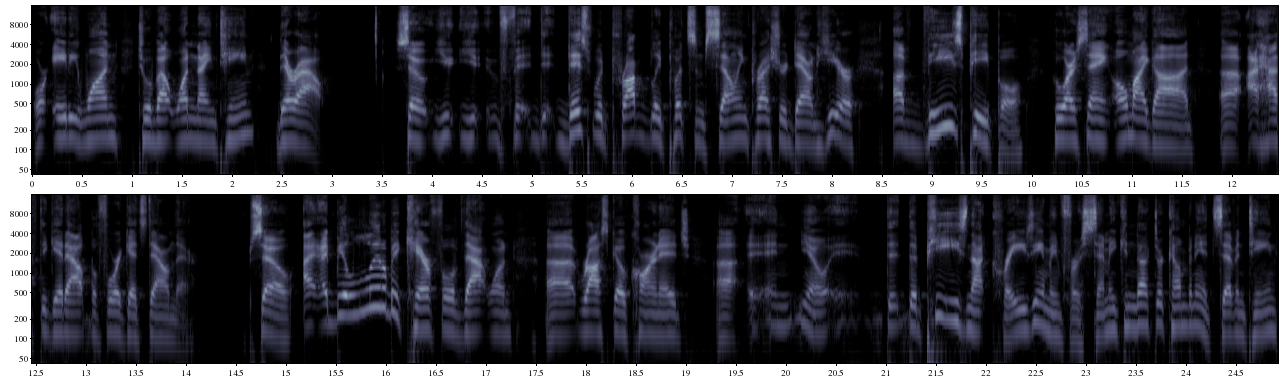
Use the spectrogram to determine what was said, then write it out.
or 81 to about 119, they're out. So you, you this would probably put some selling pressure down here of these people who are saying, "Oh my God, uh, I have to get out before it gets down there." So I, would be a little bit careful of that one uh, Roscoe Carnage. Uh, and you know the the PE is not crazy. I mean, for a semiconductor company at 17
